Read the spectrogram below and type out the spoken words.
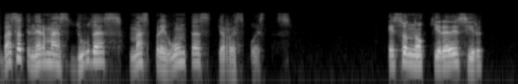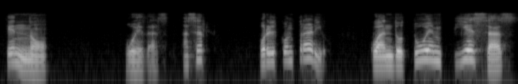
vas a tener más dudas, más preguntas que respuestas. Eso no quiere decir que no puedas hacerlo. Por el contrario, cuando tú empiezas,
